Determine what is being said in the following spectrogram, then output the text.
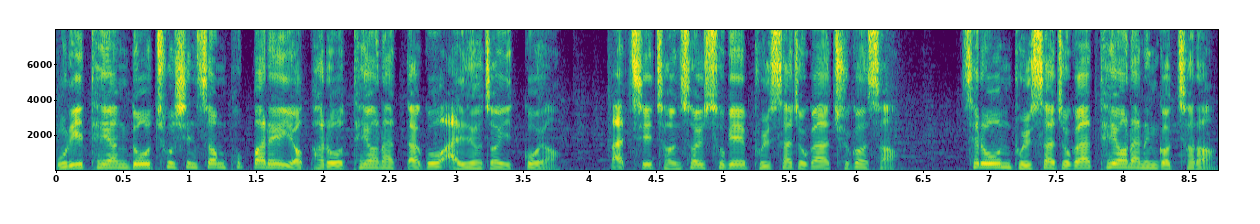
우리 태양도 초신성 폭발의 여파로 태어났다고 알려져 있고요. 마치 전설 속의 불사조가 죽어서 새로운 불사조가 태어나는 것처럼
